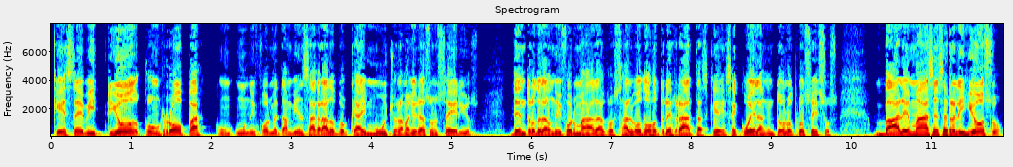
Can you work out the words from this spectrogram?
que se vistió con ropa, con un uniforme también sagrado, porque hay muchos, la mayoría son serios dentro de la uniformada, salvo dos o tres ratas que se cuelan en todos los procesos. Vale más ese religioso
